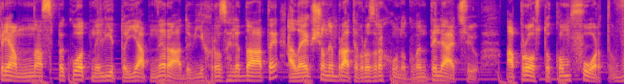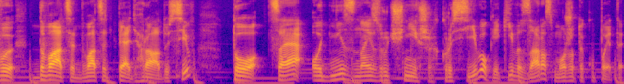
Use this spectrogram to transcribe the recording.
прям на спекотне літо я б не радив їх розглядати. Але якщо не брати в розрахунок вентиляцію, а просто комфорт в 20-25 градусів. То це одні з найзручніших кросівок, які ви зараз можете купити.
